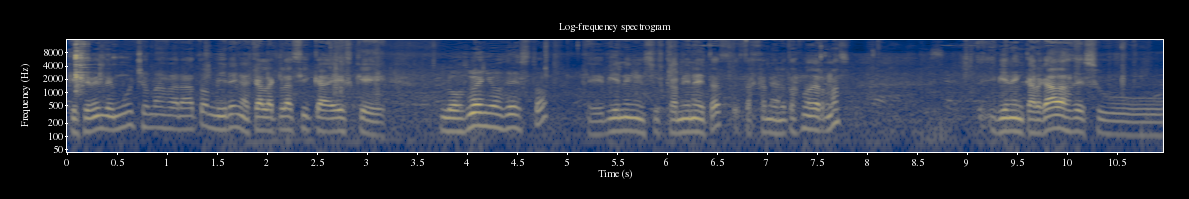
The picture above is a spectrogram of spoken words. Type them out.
que se venden mucho más barato. Miren, acá la clásica es que los dueños de esto eh, vienen en sus camionetas, estas camionetas modernas, y vienen cargadas de su,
